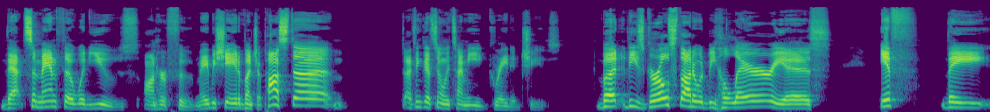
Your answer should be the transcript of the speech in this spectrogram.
that Samantha would use on her food. Maybe she ate a bunch of pasta. I think that's the only time you eat grated cheese. But these girls thought it would be hilarious if they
